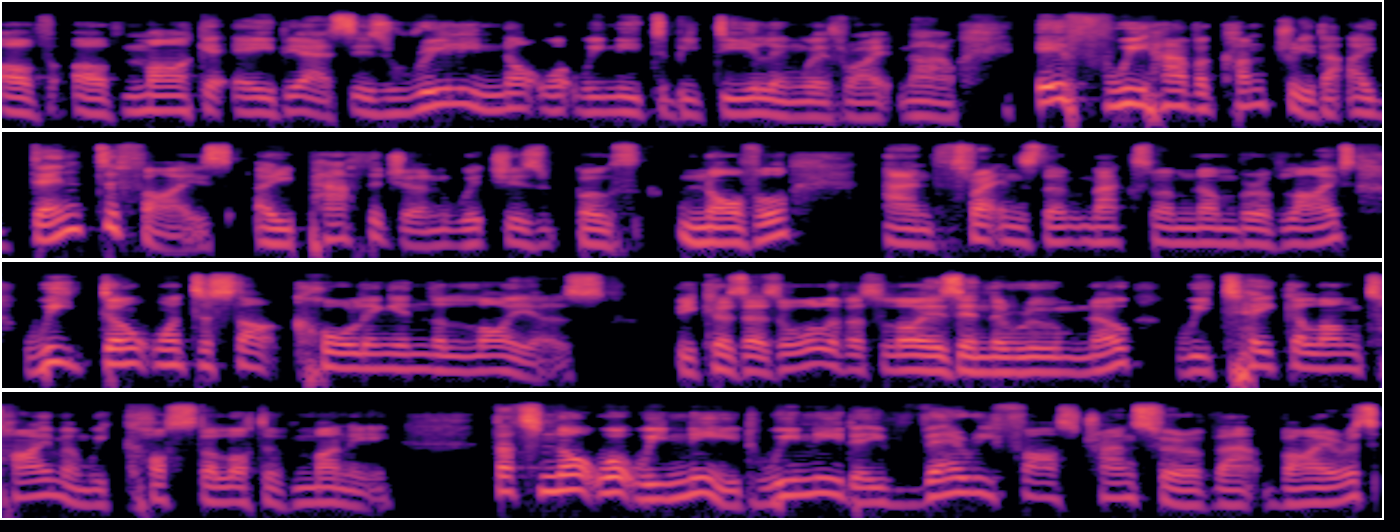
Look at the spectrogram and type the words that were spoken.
of, of market ABS is really not what we need to be dealing with right now. If we have a country that identifies a pathogen which is both novel and threatens the maximum number of lives, we don't want to start calling in the lawyers because as all of us lawyers in the room know, we take a long time and we cost a lot of money. That's not what we need. We need a very fast transfer of that virus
